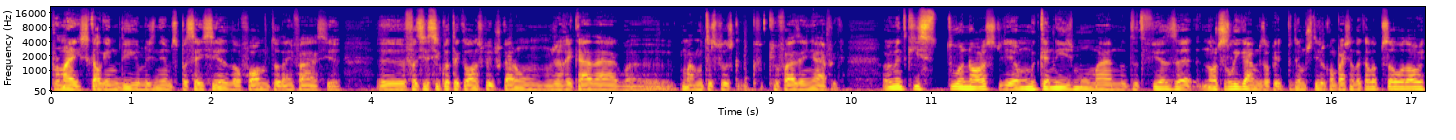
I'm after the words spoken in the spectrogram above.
Por mais que alguém me diga, imaginemos, passei cedo ou fome toda a infância, uh, fazia 50 km para ir buscar um, um jarricado de água, uh, como há muitas pessoas que, que, que o fazem em África Obviamente que isso a nós, é um mecanismo humano de defesa, nós desligamos, podemos ter compaixão daquela pessoa,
